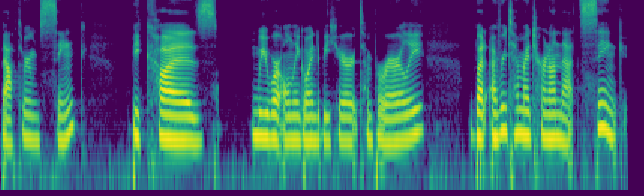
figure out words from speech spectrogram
bathroom sink because we were only going to be here temporarily. But every time I turn on that sink,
